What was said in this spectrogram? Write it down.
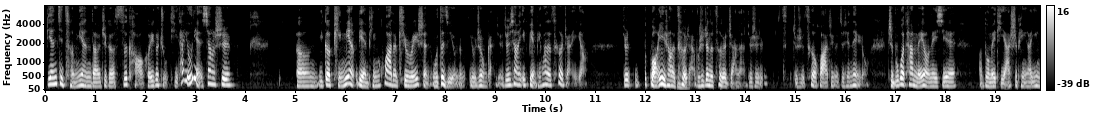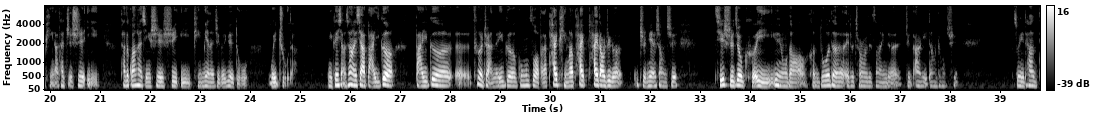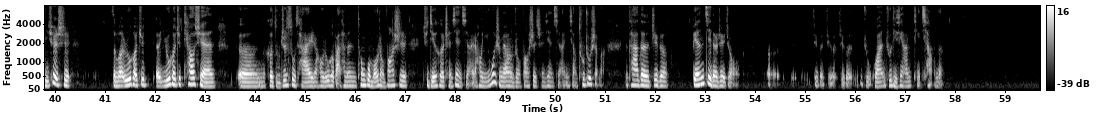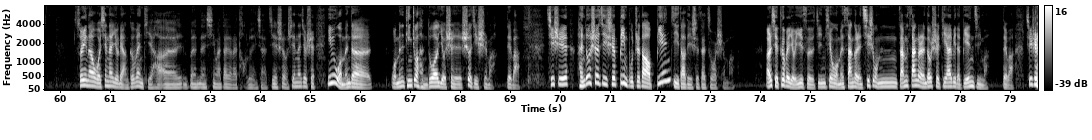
编辑层面的这个思考和一个主题，它有点像是。嗯，一个平面扁平化的 curation，我自己有有这种感觉，就是像一个扁平化的策展一样，就是广义上的策展，不是真的策个展览，就是就是策划这个这些内容，只不过它没有那些呃多媒体啊、视频啊、音频啊，它只是以它的观看形式是以平面的这个阅读为主的。你可以想象一下，把一个把一个呃策展的一个工作，把它拍平了，拍拍到这个纸面上去。其实就可以运用到很多的 editorial design 的这个案例当中去，所以它的确是怎么如何去呃如何去挑选呃和组织素材，然后如何把它们通过某种方式去结合呈现起来，然后你为什么要用这种方式呈现起来？你想突出什么？就它的这个编辑的这种呃这个这个这个主观主体性还挺强的。所以呢，我现在有两个问题哈，呃，不，那希望大家来讨论一下。这首先呢，就是因为我们的我们的听众很多有是设计师嘛，对吧？其实很多设计师并不知道编辑到底是在做什么，而且特别有意思。今天我们三个人，其实我们咱们三个人都是 TIB 的编辑嘛，对吧？其实，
